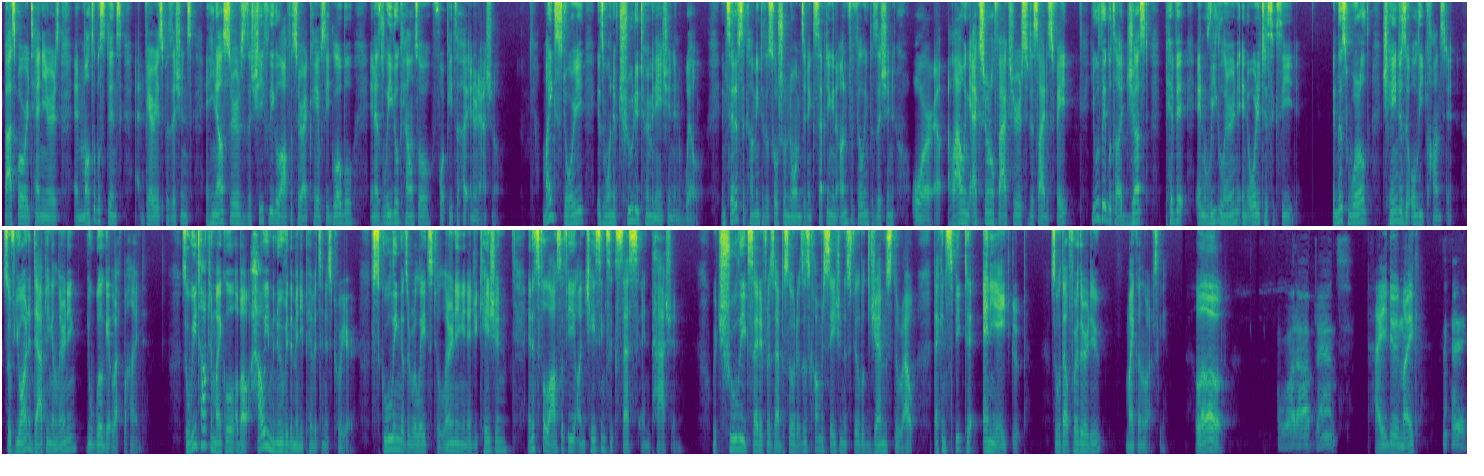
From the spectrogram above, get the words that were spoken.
Fast forward 10 years and multiple stints at various positions, and he now serves as the chief legal officer at KFC Global and as legal counsel for Pizza Hut International. Mike's story is one of true determination and will. Instead of succumbing to the social norms and accepting an unfulfilling position or allowing external factors to decide his fate, he was able to adjust, pivot, and relearn in order to succeed. In this world, change is the only constant. So if you aren't adapting and learning, you will get left behind. So we talked to Michael about how he maneuvered the many pivots in his career, schooling as it relates to learning and education, and his philosophy on chasing success and passion. We're truly excited for this episode as this conversation is filled with gems throughout that can speak to any age group. So without further ado, Michael Nilevsky. Hello. What up, gents? How you doing, Mike? Hey.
